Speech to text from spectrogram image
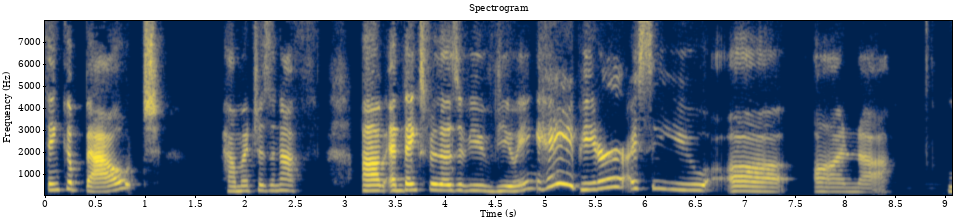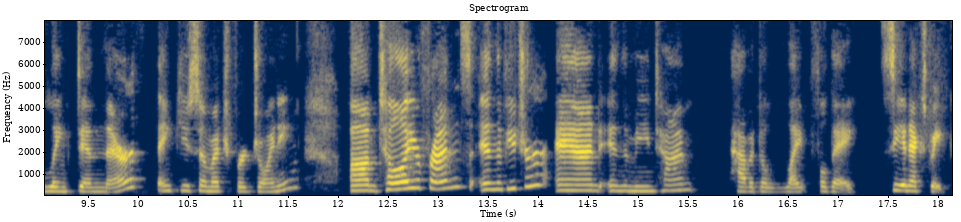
Think about how much is enough. Um, and thanks for those of you viewing. Hey, Peter, I see you uh, on uh, LinkedIn there. Thank you so much for joining. Um, tell all your friends in the future. And in the meantime, have a delightful day. See you next week.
